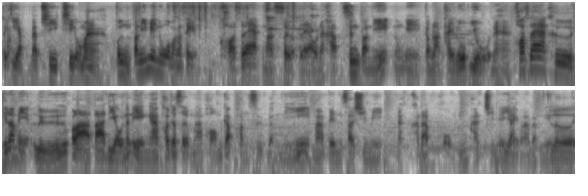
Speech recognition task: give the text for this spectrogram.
ตะเกียบแบบชีกชีกออกมาปึ้งตอนนี้เมนูโอมากาเสะคอร์สแรกมาเสิร์ฟแล้วนะครับซึ่งตอนนี้น้องเมย์กำลังถ่ายรูปอยู่นะฮะคอร์สแรกคือฮิราเมะหรือปลาตาเดียวนั่นเองนะครับเขาจะเสิร์ฟมาพร้อมกับพอนสึแบบนี้มาเป็นซาชิมินะครับผมหั่นชิ้นใหญ่ๆมาแบบนี้เลย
